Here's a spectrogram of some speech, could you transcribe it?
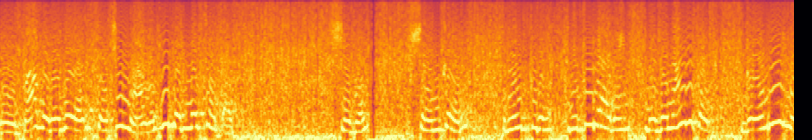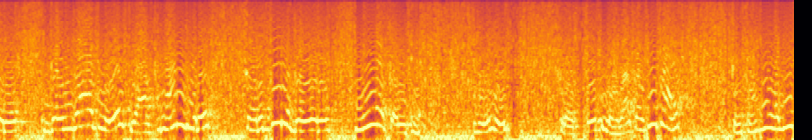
रूपाबरोबर त्याची नावही बदलत जातात. शिव शंकर रुद्र ऋतुरारी मदनांतक गौरीहर गंगाधर व्याघ्रांधर कर्पूर गौर नीलकंठ आणि प्रत्येक नावापाठोपाठ कथाही आली.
